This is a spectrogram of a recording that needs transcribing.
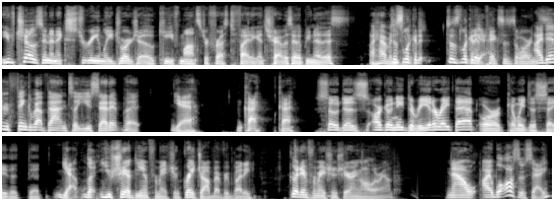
You've chosen an extremely Georgia O'Keeffe monster for us to fight against, Travis. I hope you know this. I haven't Just look at it. Just look at Yeah. it. Picks his. I didn't think about that until you said it, but yeah. Okay. Okay. So does Argo need to reiterate that, or can we just say that that Yeah, you shared the information. Great job, everybody. Good information sharing all around. Now, I will also say,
